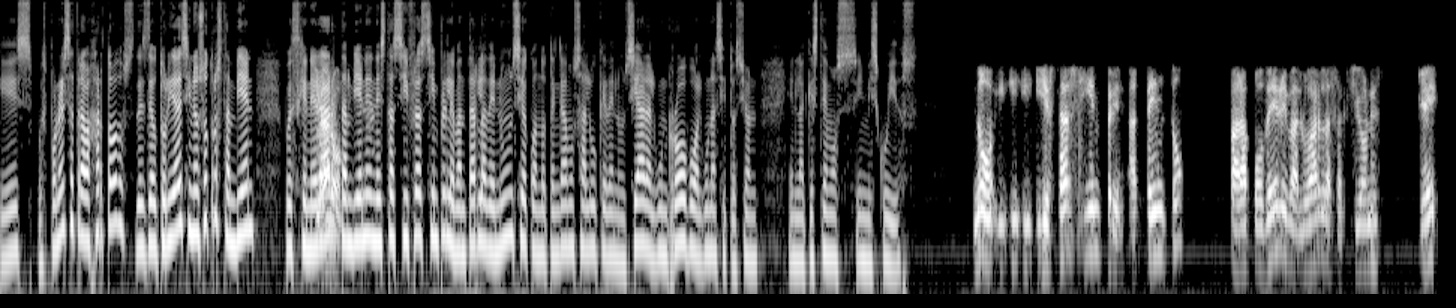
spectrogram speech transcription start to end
que es pues ponerse a trabajar todos desde autoridades y nosotros también pues generar también en estas cifras siempre levantar la denuncia cuando tengamos algo que denunciar algún robo alguna situación en la que estemos inmiscuidos. No y, y, estar siempre atento para poder evaluar las acciones que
